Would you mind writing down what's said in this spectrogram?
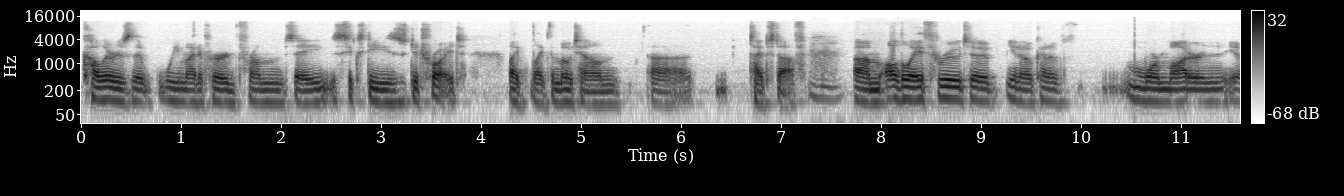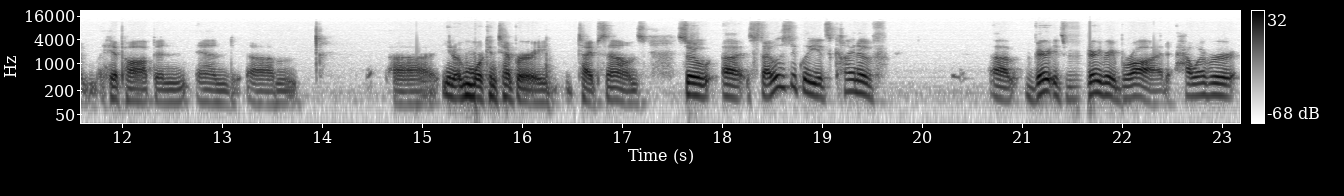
colors that we might have heard from say 60s Detroit, like like the Motown uh, type stuff, mm-hmm. um, all the way through to you know kind of more modern you know, hip hop and and um, uh, you know more contemporary type sounds. So uh, stylistically, it's kind of uh, very it's very very broad. However,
